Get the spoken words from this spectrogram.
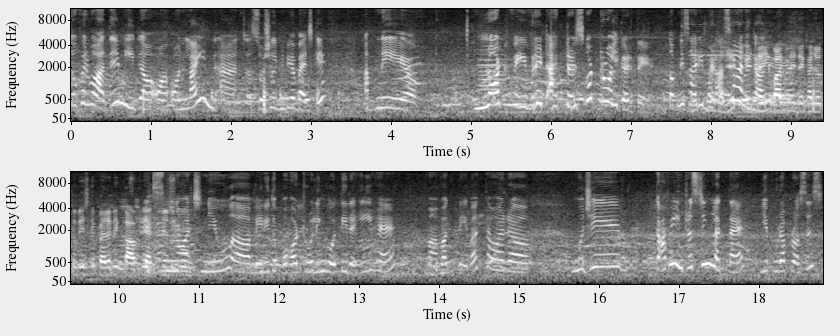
तो फिर वो आते हैं media online and social media बैठ के। अपने नॉट फेवरेट एक्टर्स को ट्रोल करते हैं। तो अपनी सारी भड़ास यहाँ निकालते बात नहीं देखा जो तो इसके पहले भी काफ़ी एक्ट्रेस नॉट न्यू मेरी तो बहुत ट्रोलिंग होती रही है वक्त बे वक्त और अ, मुझे काफ़ी इंटरेस्टिंग लगता है ये पूरा प्रोसेस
